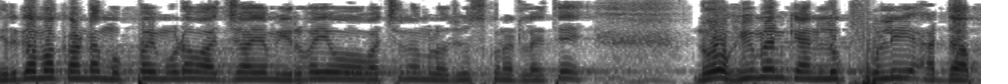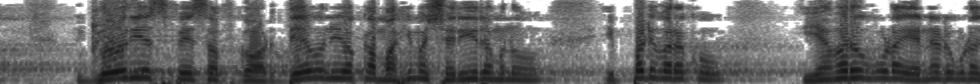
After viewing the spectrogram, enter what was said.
నిర్గమకాండ ముప్పై మూడవ అధ్యాయం ఇరవయవ వచనంలో చూసుకున్నట్లయితే no human can look fully at the glorious face of God దేవుని యొక్క మహిమ శరీరమును ఇప్పటి వరకు ఎవరు కూడా ఎన్నడూ కూడా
